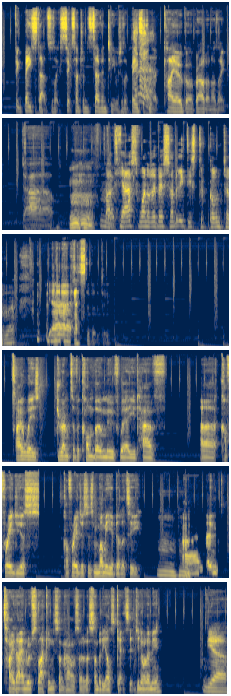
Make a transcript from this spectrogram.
I think base stats was like 670, which is like basically like Kyogre or Groudon. I was like, damn. hmm But he has one of the best abilities to counter that. Yeah. Best ability. I always dreamt of a combo move where you'd have uh Cofagrigus Cofagrigus's mummy ability Mhm. and then tie that in with slaking somehow so that somebody else gets it. Do you know what I mean? yeah.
